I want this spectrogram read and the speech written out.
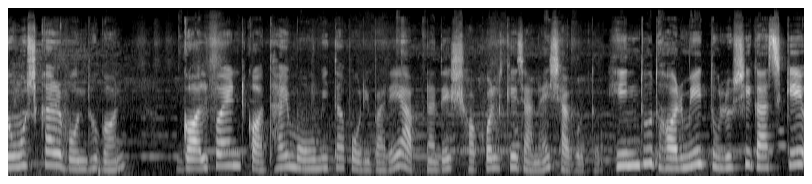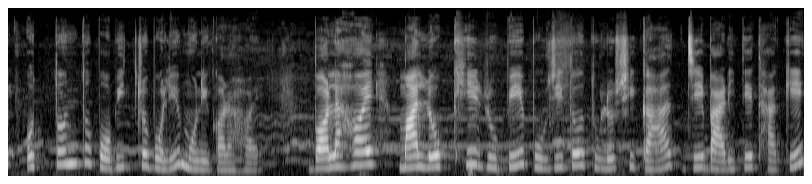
নমস্কার বন্ধুগণ, গল্প অ্যান্ড কথায় মৌমিতা পরিবারে আপনাদের সকলকে জানাই স্বাগত। হিন্দু ধর্মে তুলসী গাছকে অত্যন্ত পবিত্র বলে মনে করা হয়। বলা হয়, মা লক্ষ্মীর রূপে পূজিত তুলসী গাছ যে বাড়িতে থাকে,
